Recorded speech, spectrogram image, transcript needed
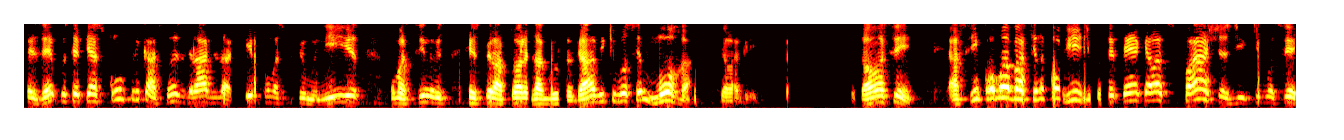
por exemplo, que você tenha as complicações graves da gripe, como as pneumonias, como as síndromes respiratórias agudas graves, e que você morra pela gripe. Então, assim, assim como a vacina Covid, você tem aquelas faixas de que você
